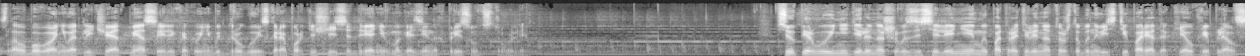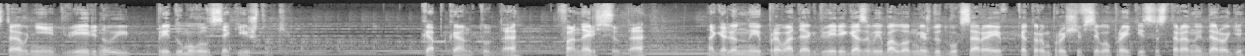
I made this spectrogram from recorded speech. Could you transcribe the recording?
Слава богу, они, в отличие от мяса или какой-нибудь другой скоропортящейся дряни, в магазинах присутствовали. Всю первую неделю нашего заселения мы потратили на то, чтобы навести порядок. Я укреплял ставни и дверь, ну и придумывал всякие штуки. Капкан туда, фонарь сюда, оголенные провода к двери, газовый баллон между двух сараев, которым проще всего пройти со стороны дороги.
